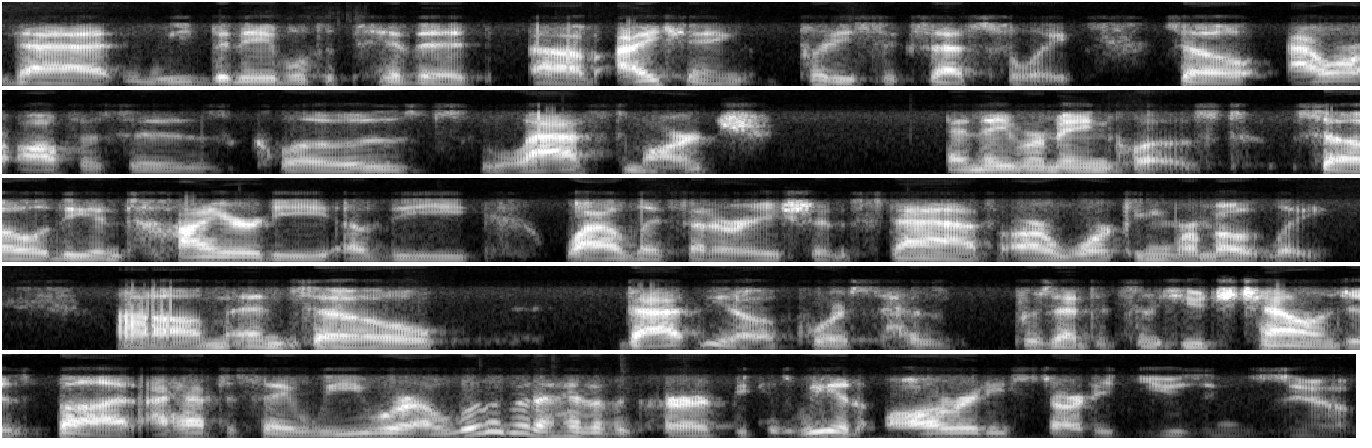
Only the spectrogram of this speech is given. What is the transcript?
that we've been able to pivot, um, I think, pretty successfully. So our offices closed last March, and they remain closed. So the entirety of the Wildlife Federation staff are working remotely. Um, and so that, you know, of course, has presented some huge challenges. But I have to say we were a little bit ahead of the curve because we had already started using Zoom.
